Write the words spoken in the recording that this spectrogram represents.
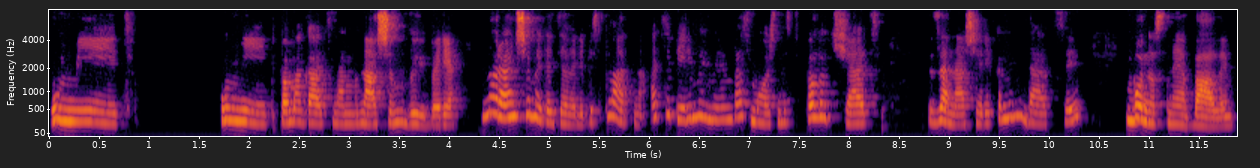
умеет, умеет помогать нам в нашем выборе. Но раньше мы это делали бесплатно, а теперь мы имеем возможность получать за наши рекомендации бонусные баллы.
